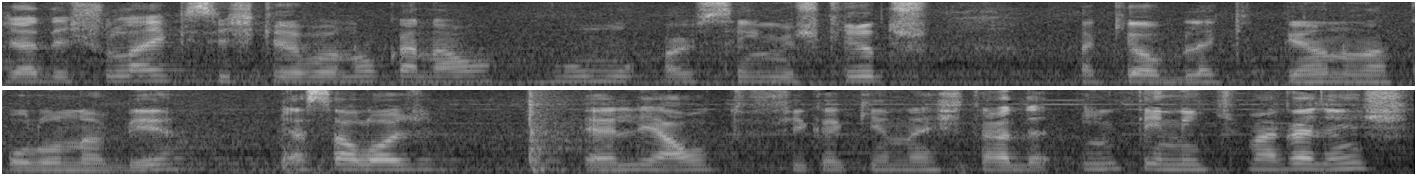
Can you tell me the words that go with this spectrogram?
Já deixa o like, se inscreva no canal, rumo aos 100 mil inscritos. Aqui ó, Black Piano na coluna B. Essa loja L Alto, fica aqui na estrada Intendente Magalhães.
